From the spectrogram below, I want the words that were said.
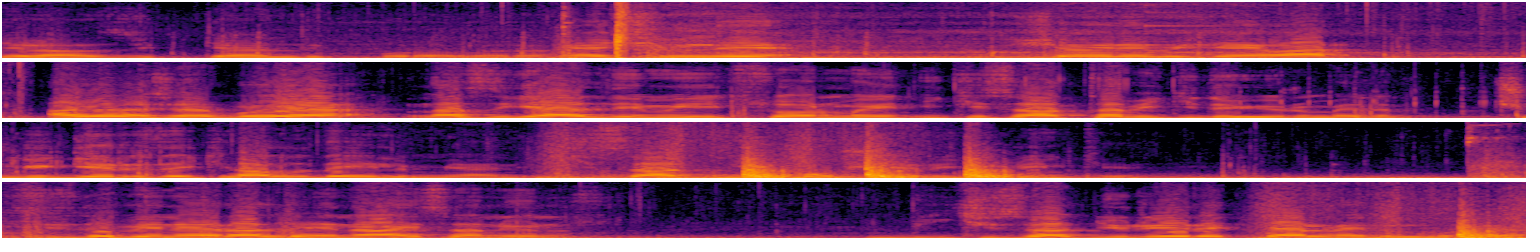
birazcık geldik buralara. Ya şimdi şöyle bir şey var. Arkadaşlar buraya nasıl geldiğimi hiç sormayın. 2 saat tabii ki de yürümedim. Çünkü geri zekalı değilim yani. 2 saat niye boş yere yürüyeyim ki? Siz de beni herhalde enayi sanıyorsunuz. 2 saat yürüyerek gelmedim buraya.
